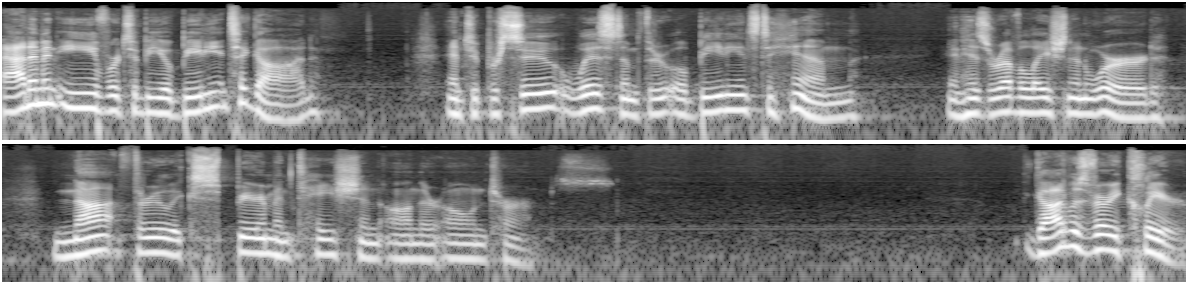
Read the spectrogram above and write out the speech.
Adam and Eve were to be obedient to God and to pursue wisdom through obedience to Him in His revelation and word, not through experimentation on their own terms. God was very clear.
